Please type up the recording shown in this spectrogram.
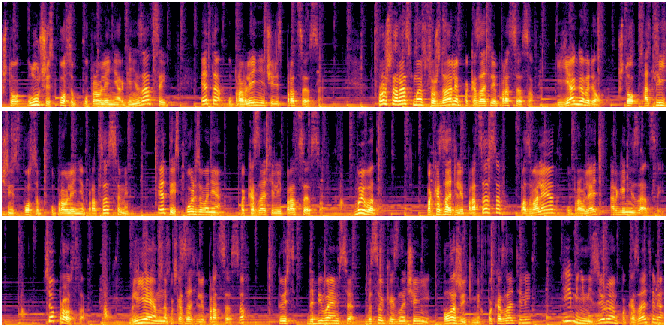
что лучший способ управления организацией – это управление через процессы. В прошлый раз мы обсуждали показатели процессов, я говорил, что отличный способ управления процессами – это использование показателей процессов. Вывод. Показатели процессов позволяют управлять организацией. Все просто. Влияем на показатели процессов, то есть добиваемся высоких значений положительных показателей и минимизируем показатели,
